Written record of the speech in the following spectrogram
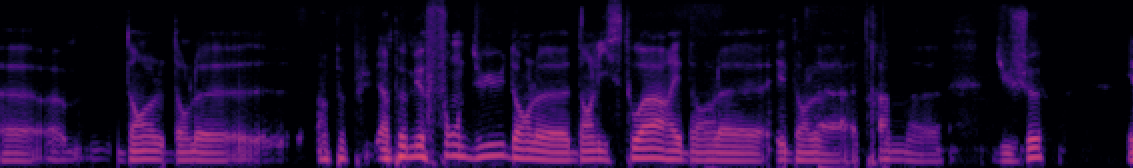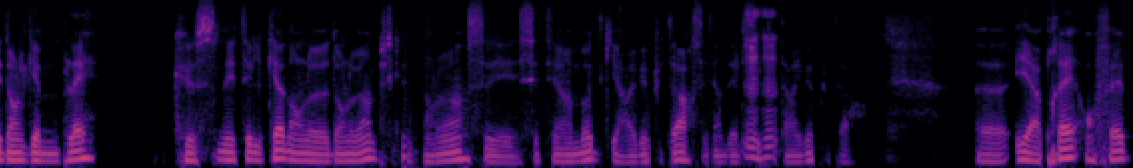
dans, dans le un peu plus un peu mieux fondu dans le dans l'histoire et dans le et dans la trame du jeu et dans le gameplay que ce n'était le cas dans le dans le 1 puisque dans le 1 c'est- c'était un mode qui arrivait plus tard c'était un DLC qui Mhm. est arrivé plus tard Euh, et après en fait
